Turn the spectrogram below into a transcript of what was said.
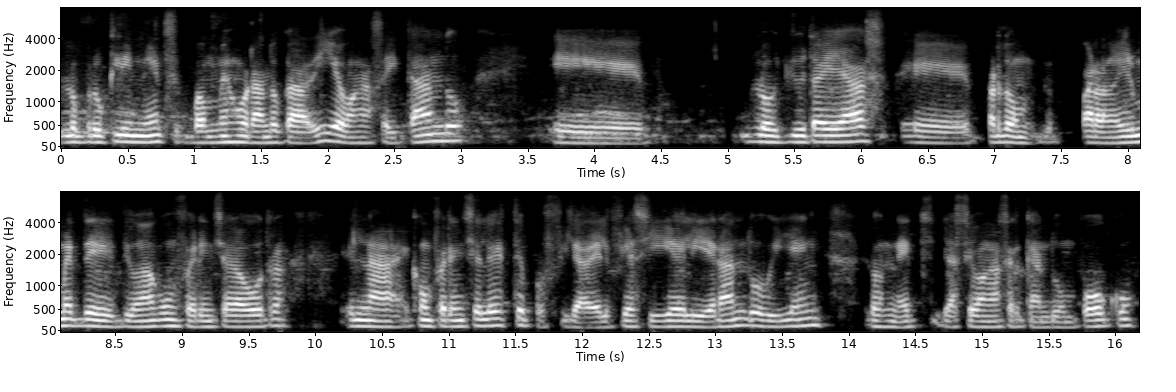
los Brooklyn Nets van mejorando cada día, van aceitando. Eh, los Utah Jazz, eh, perdón, para no irme de, una conferencia a la otra, en la conferencia del Este, pues Filadelfia sigue liderando bien, los Nets ya se van acercando un poco.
